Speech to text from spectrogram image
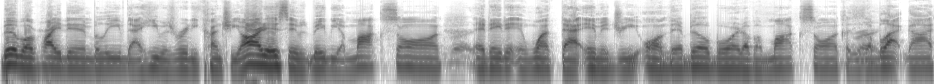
Billboard probably didn't believe that he was really country artist. It was maybe a mock song, Right. and they didn't want that imagery on their billboard of a mock song because he's a black guy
